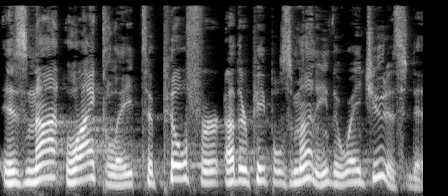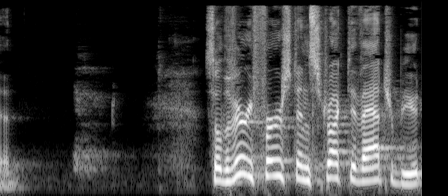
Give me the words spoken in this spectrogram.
is not likely to pilfer other people's money the way Judas did. So, the very first instructive attribute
